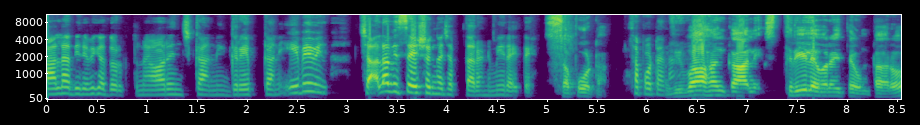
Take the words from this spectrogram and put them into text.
చాలా విరివిగా దొరుకుతున్నాయి. ఆరెంజ్ కానీ గ్రేప్ కానీ ఏవేవి చాలా విశేషంగా చెప్తారండి మీరైతే. సపోటా. సపోర్ట్ వివాహం కాని స్త్రీలు ఎవరైతే ఉంటారో.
